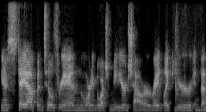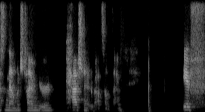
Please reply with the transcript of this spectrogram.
you know stay up until 3 a.m in the morning to watch a meteor shower right? Like you're investing that much time you're passionate about something. If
